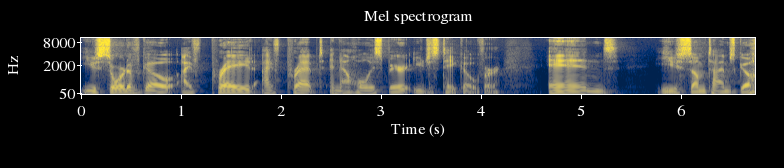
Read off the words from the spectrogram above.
you sort of go, I've prayed, I've prepped, and now, Holy Spirit, you just take over. And you sometimes go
